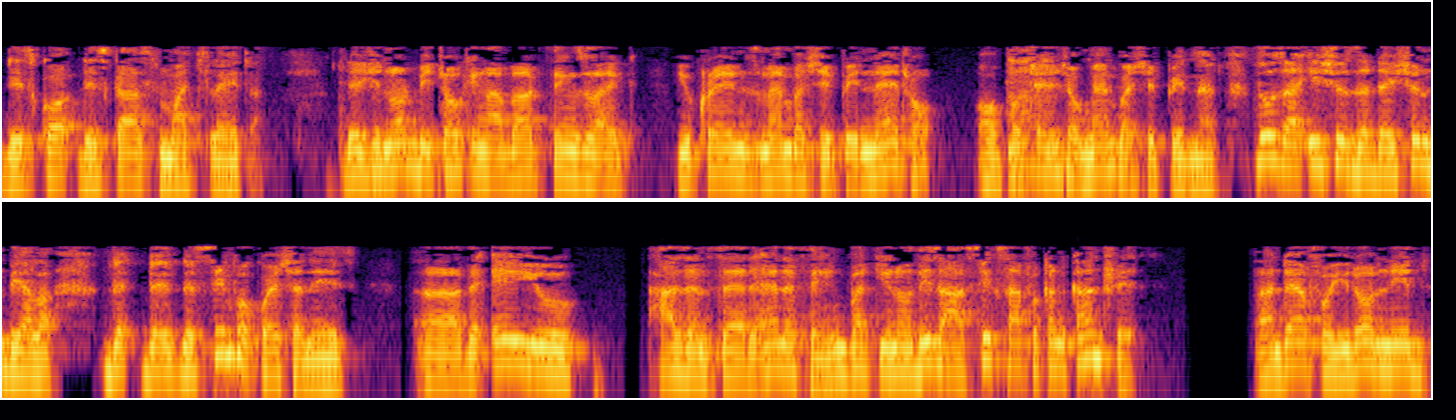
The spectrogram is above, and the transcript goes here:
disco- discussed much later. They should not be talking about things like Ukraine's membership in NATO or mm-hmm. potential mm. membership in NATO. Those are issues that they shouldn't be allowed. The, the, the simple question is, uh, the AU hasn't said anything, but you know, these are six African countries. And therefore you don't need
